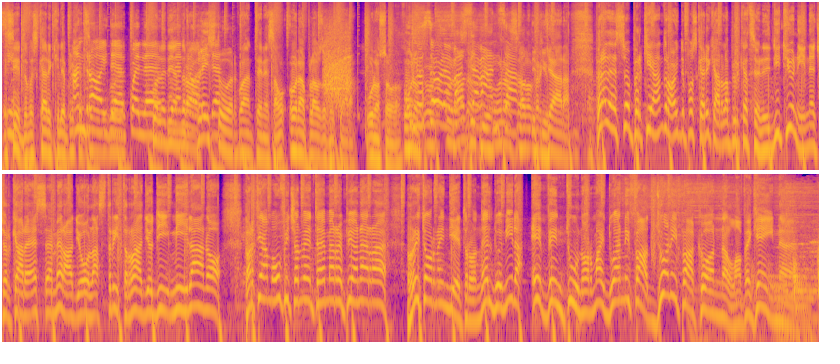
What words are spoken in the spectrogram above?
Eh sì. dove scarichi le applicazioni. Android, quelle- Quelle di. Android. Play Store. Quante ne sa? Un applauso per Chiara. Uno solo. Uno solo, basta, Uno avanza. solo Non di per più. Chiara. Per adesso, per chi ha Android, può scaricare l'applicazione di TuneIn e cercare SM Radio o la Street Radio di Milano. Partiamo ufficialmente. MRPNR ritorna indietro nel 2021, ormai due anni fa. Dua Lipa con Love Again.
